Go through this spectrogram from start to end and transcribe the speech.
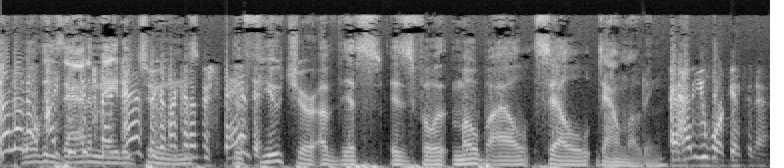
No, no, no, All these I animated fantastic if tunes. I could understand the it. future of this is for mobile cell downloading. And how do you work into that?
